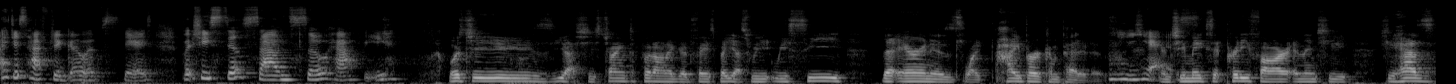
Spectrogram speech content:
I just have to go upstairs." But she still sounds so happy. Well, she's yeah, she's trying to put on a good face, but yes, we we see that Erin is like hyper competitive, Yes. and she makes it pretty far, and then she she has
